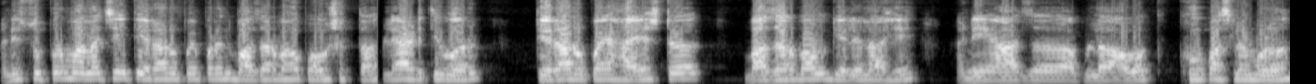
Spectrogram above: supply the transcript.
आणि सुपर मालाचे तेरा रुपये पर्यंत बाजारभाव पाहू शकता. आपल्या आडतीवर तेरा रुपये हायेस्ट बाजारभाव गेलेला आहे. आणि आज आपलं आवक खूप असल्यामुळं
